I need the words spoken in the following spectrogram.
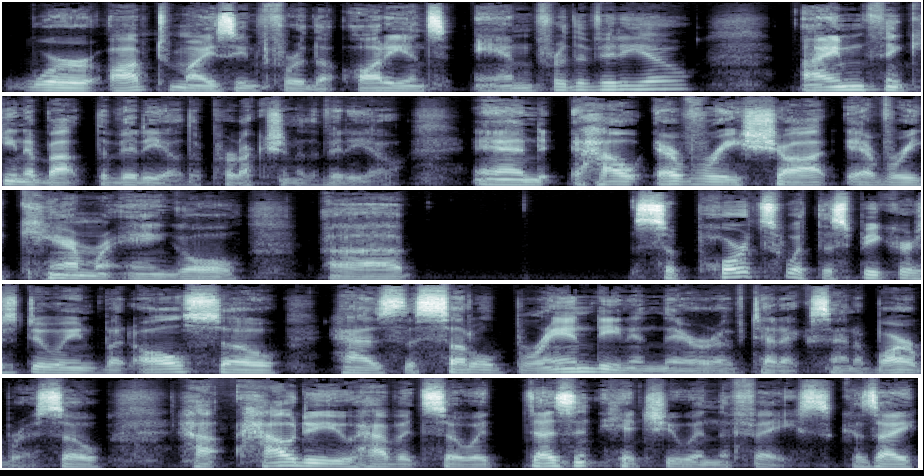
we're optimizing for the audience and for the video. I'm thinking about the video, the production of the video, and how every shot, every camera angle, uh, supports what the speaker is doing, but also has the subtle branding in there of TEDx Santa Barbara. So how, how do you have it so it doesn't hit you in the face? Cause I,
